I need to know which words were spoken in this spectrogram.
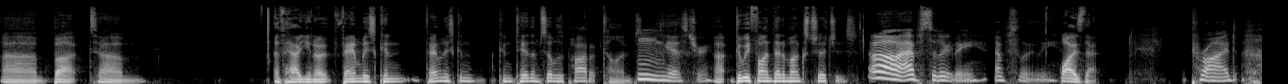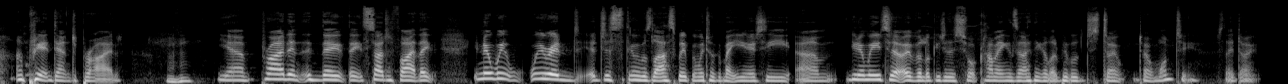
uh, but um, of how you know families can families can can tear themselves apart at times. Mm, yeah, it's true. Uh, do we find that amongst churches? Oh, absolutely, absolutely. Why is that? Pride. I'm putting it down to pride. Mm-hmm. Yeah, pride, and they they start to fight. They, you know, we we read uh, just I think it was last week when we talked about unity. Um, you know, we need to overlook each other's shortcomings, and I think a lot of people just don't don't want to, so they don't.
